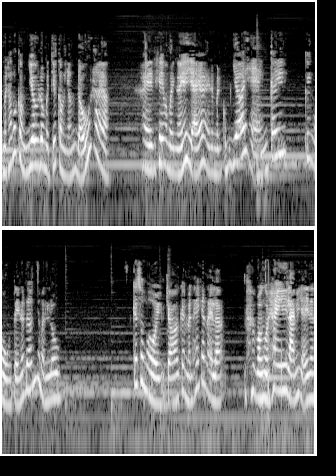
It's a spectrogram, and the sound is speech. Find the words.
Mình không có cần dư đâu mình chỉ cần nhận đủ thôi à. Hay khi mà mình nghĩ như vậy á, thì mình cũng giới hạn cái cái nguồn tiền nó đến cho mình luôn. Cái số 10 trời ơi, cái mình thấy cái này là mọi người hay làm như vậy nè.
